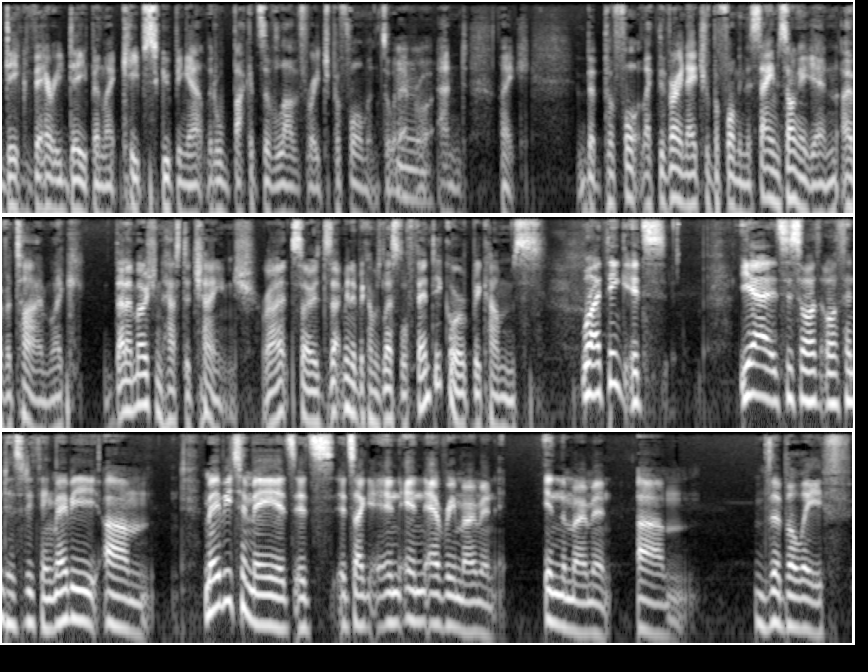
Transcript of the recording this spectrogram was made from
dig very deep and like keep scooping out little buckets of love for each performance or whatever, or- and like, but perform like the very nature of performing the same song again over time, like that emotion has to change, right? So does that mean it becomes less authentic or it becomes? Well, I think it's yeah, it's this authenticity thing. Maybe um maybe to me it's it's it's like in in every moment in the moment um the belief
